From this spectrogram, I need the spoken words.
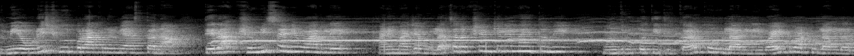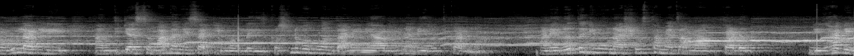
तुम्ही एवढे शूर पराक्रमी असताना तेरा क्षणी सैन्य मारले आणि माझ्या मुलाचं रक्षण केले नाही तुम्ही. मग द्रुपदी धिकार करू लागली वाईट वाटू लागलं रडू लागली आणि तिच्या समाधानासाठी मग लगेच कृष्ण भगवंताने अर्जुनाने रथ काढला. आणि रथ घेऊन आश्वस्थाम्याचा माग काढत निघाले.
